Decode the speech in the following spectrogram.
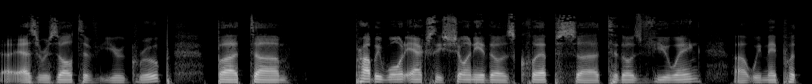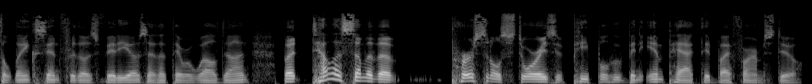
as a result of your group but um, probably won't actually show any of those clips uh, to those viewing. Uh, we may put the links in for those videos. I thought they were well done. But tell us some of the personal stories of people who've been impacted by Farm Stew.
